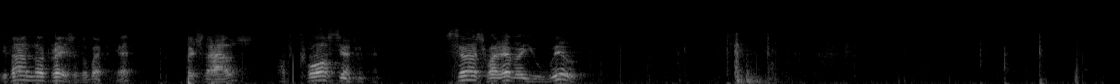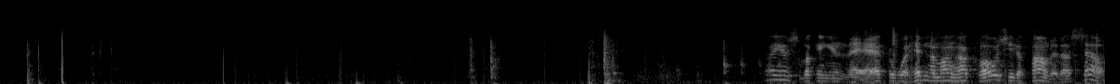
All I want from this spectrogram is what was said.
We found no trace of the weapon yet. Searched the house, Of course, gentlemen. Search wherever you will. No use looking in there. If it were hidden among her clothes, she'd have found it herself.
